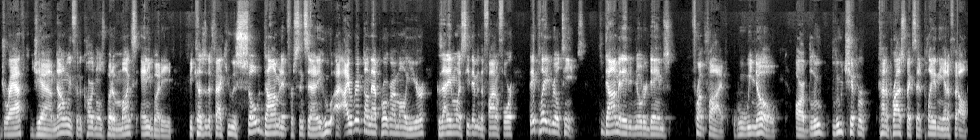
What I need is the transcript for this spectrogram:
draft gem, not only for the Cardinals, but amongst anybody because of the fact he was so dominant for Cincinnati, who I, I ripped on that program all year because I didn't want to see them in the final four. They played real teams. He dominated Notre Dame's front five, who we know are blue blue chipper kind of prospects that play in the NFL.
